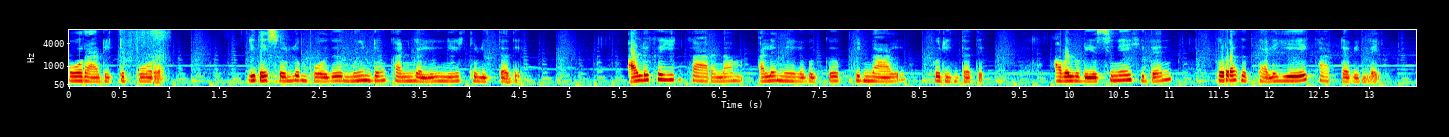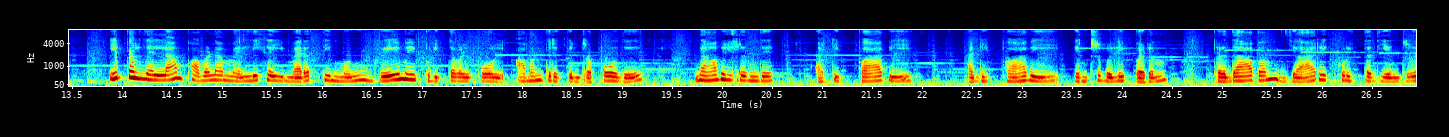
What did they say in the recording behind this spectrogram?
போராடிட்டு போகிறேன் இதை சொல்லும்போது மீண்டும் கண்களில் நீர் துளித்தது. அழுகையின் காரணம் அலமேலுவுக்கு பின்னால் புரிந்தது. அவளுடைய சிநேகிதன் பிறகு தலையே காட்டவில்லை. இப்பொழுதெல்லாம் பவள மல்லிகை மரத்தின் முன் பிரேமை பிடித்தவள் போல் அமர்ந்திருக்கின்ற போது நாவிலிருந்து அடிப்பாவி அடிப்பாவி என்று வெளிப்படும் பிரதாபம் யாரை குறித்தது என்று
